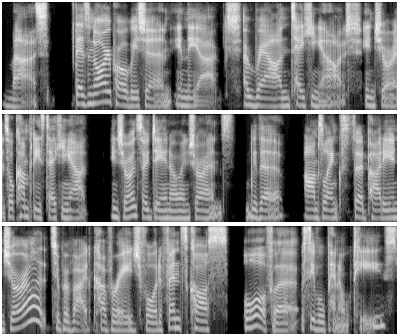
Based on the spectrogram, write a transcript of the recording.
Matt. There's no prohibition in the Act around taking out insurance or companies taking out insurance, so D&O insurance with a arm's length third party insurer to provide coverage for defense costs or for civil penalties.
